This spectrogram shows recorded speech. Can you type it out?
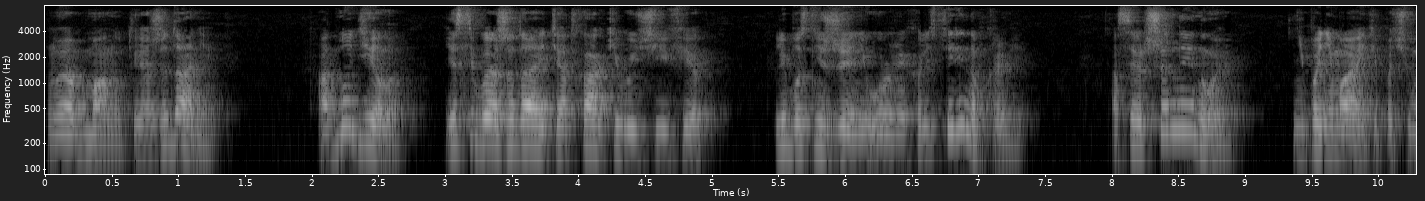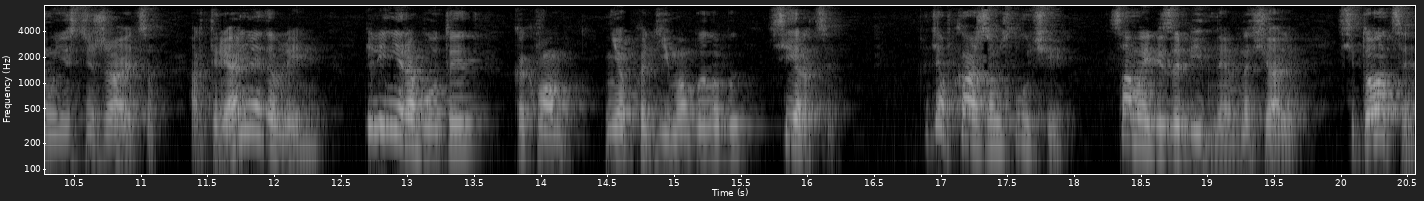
но и обманутые ожидания. Одно дело, если вы ожидаете отхаркивающий эффект, либо снижение уровня холестерина в крови. А совершенно иное. Не понимаете, почему не снижается артериальное давление или не работает, как вам необходимо было бы, сердце. Хотя в каждом случае самое безобидное в начале ситуация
